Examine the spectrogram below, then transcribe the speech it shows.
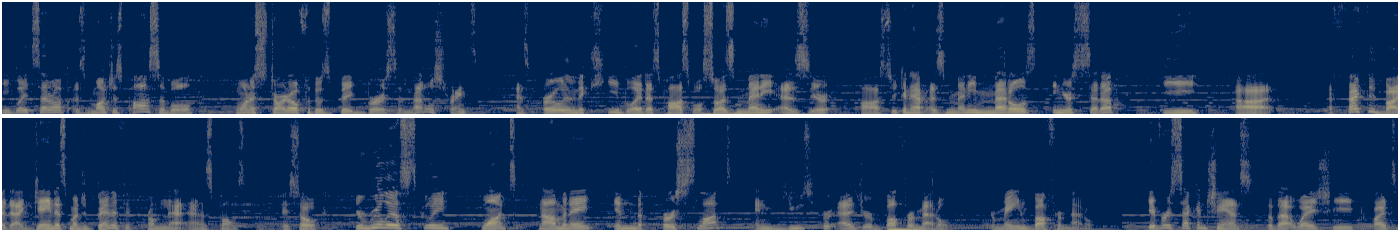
Keyblade setup as much as possible, you want to start off with those big bursts of medal strength as early in the Keyblade as possible. So as many as your, uh, so you can have as many medals in your setup be uh, affected by that, gain as much benefit from that as possible. Okay, so you realistically want Naminé in the first slot and use her as your buffer medal, your main buffer medal. Give her a second chance, so that way she provides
